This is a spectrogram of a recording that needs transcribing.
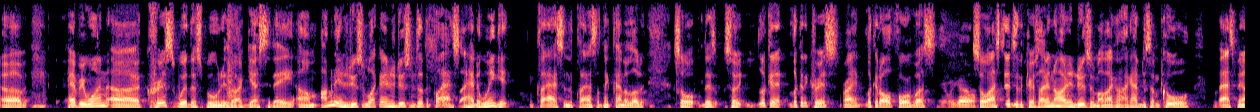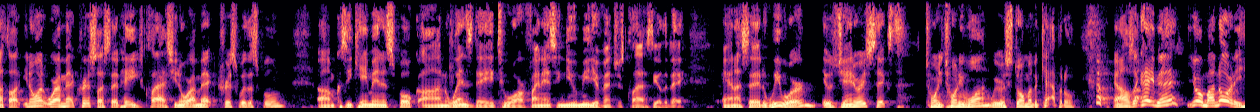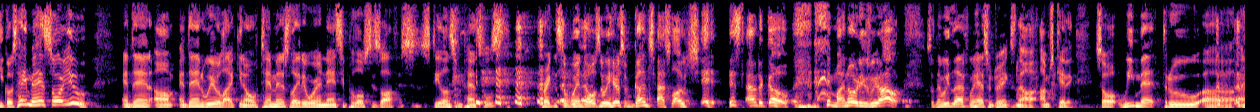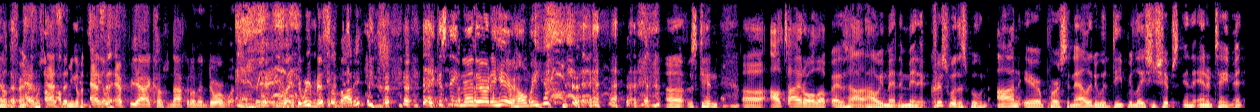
uh, everyone, uh, Chris Witherspoon is our guest today. Um, I'm going to introduce him like I introduced him to the class. I had to wing it in class, and the class I think kind of loved it. So, this, so looking at looking at Chris, right? Look at all four of us. There we go. So I said to the Chris, I didn't know how to introduce him. I'm like, I got to do something cool. Last minute, I thought, you know what? Where I met Chris, I said, Hey, class, you know where I met Chris Witherspoon? Um, cause he came in and spoke on Wednesday to our financing new media ventures class the other day. And I said, we were, it was January 6th, 2021. We were storming the Capitol. And I was like, Hey man, you're a minority. He goes, Hey man, so are you. And then, um, and then we were like, you know, 10 minutes later, we're in Nancy Pelosi's office, stealing some pencils, breaking some windows, and we hear some gunshots. Oh shit, it's time to go. Minorities, we out. So then we left, we had some drinks. No, I'm just kidding. So we met through, uh, another friend. As, as the, as the. FBI comes knocking on the door one day, he's like, "Did we miss somebody?" Take a seat, man. They're already here, homie. uh, just kidding. Uh, I'll tie it all up as how, how we met in a minute. Chris Witherspoon, on-air personality with deep relationships in the entertainment,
